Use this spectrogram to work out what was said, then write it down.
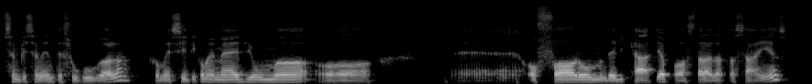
semplicemente su Google, come siti come Medium o, eh, o forum dedicati apposta alla data science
